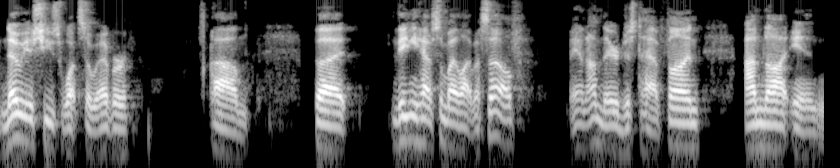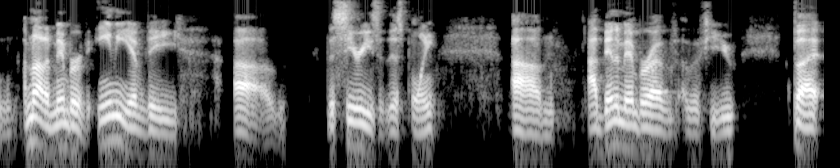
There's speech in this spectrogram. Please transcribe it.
no issues whatsoever. Um, but then you have somebody like myself, and I'm there just to have fun. I'm not in. I'm not a member of any of the uh, the series at this point. Um, I've been a member of, of a few, but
